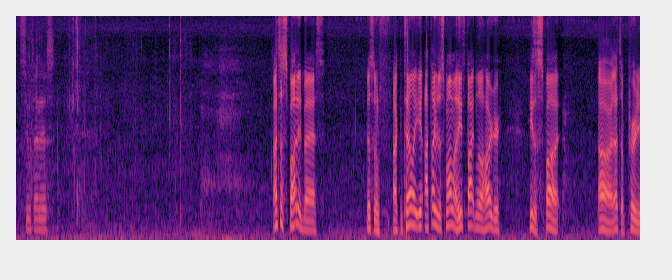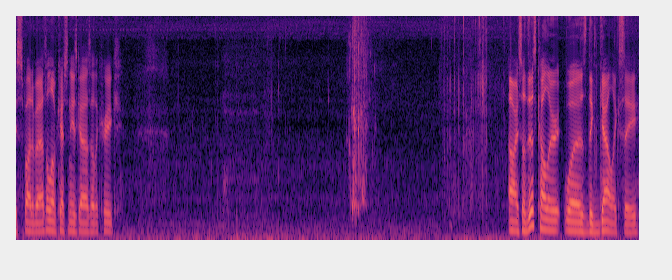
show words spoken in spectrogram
let's see what that is. That's a spotted bass. This one, I can tell, I thought he was a smallmouth. He's fighting a little harder. He's a spot. All right, that's a pretty spotted bass. I love catching these guys out of the creek. All right, so this color was the Galaxy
